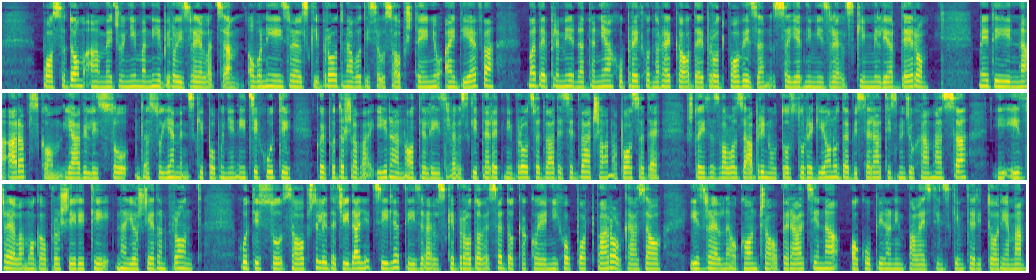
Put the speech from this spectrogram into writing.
posadom, a među njima nije bilo Izraelaca. Ovo nije izraelski brod, navodi se u saopštenju IDF-a, mada je premijer Netanjahu prethodno rekao da je brod povezan sa jednim izraelskim milijarderom. Mediji na arapskom javili su da su jemenski pobunjenici Huti koji podržava Iran oteli izraelski teretni brod sa 22 člana posade, što je izazvalo zabrinutost u regionu da bi se rat između Hamasa i Izraela mogao proširiti na još jedan front. Huti su saopštili da će i dalje ciljati izraelske brodove sve dok kako je njihov port parol kazao Izrael ne okonča operacije na okupiranim palestinskim teritorijama.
